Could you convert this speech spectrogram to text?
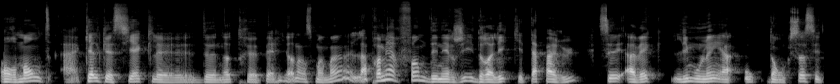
on remonte à quelques siècles de notre période en ce moment. La première forme d'énergie hydraulique qui est apparue, c'est avec les moulins à eau. Donc ça, c'est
